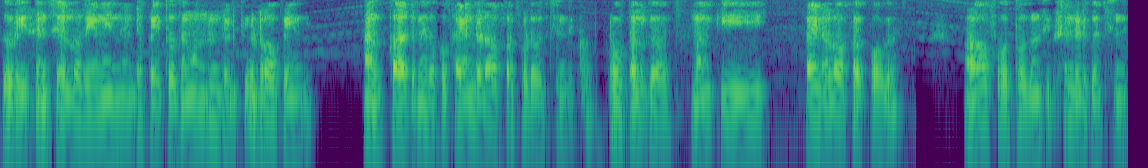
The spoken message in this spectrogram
సో రీసెంట్ సేల్లో అది ఏమైందంటే ఫైవ్ థౌజండ్ వన్ హండ్రెడ్కి డ్రాప్ అయింది. అండ్ కార్డు మీద ఒక ఫైవ్ హండ్రెడ్ ఆఫర్ కూడా వచ్చింది. టోటల్గా మనకి ఫైనల్ ఆఫర్ పోగా ఫోర్ థౌజండ్ సిక్స్ హండ్రెడ్కి వచ్చింది.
